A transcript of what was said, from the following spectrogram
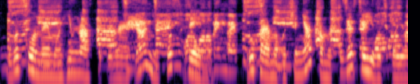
Виконуємо гімнастику на екрані по схемі. Рухаємо оченятками за стрілочкою.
